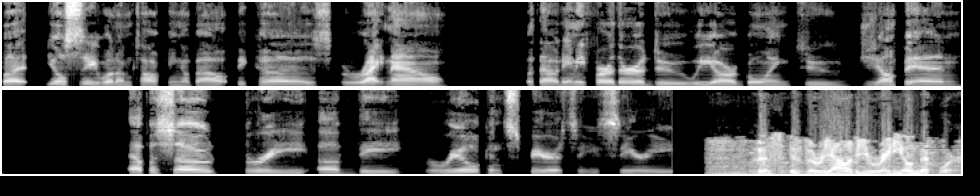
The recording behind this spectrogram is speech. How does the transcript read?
But you'll see what I'm talking about because right now, without any further ado, we are going to jump in episode three of the Real Conspiracy series. This is the Reality Radio Network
